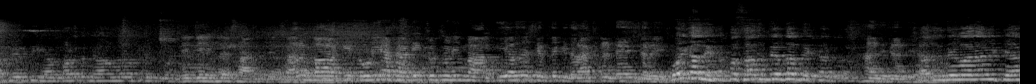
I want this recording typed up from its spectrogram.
ਆਪਣੇ ਧੀਆਂ ਪੜ੍ਹਨ ਗਾਂ ਉਹਨਾਂ ਦਾ ਜੀ ਜੀ ਜੀ ਸਾਥ ਦੇ। ਸਰ ਮਾਲਕੀ ਥੋੜੀ ਆ ਸਾਡੀ ਥੋੜੀ ਥੋੜੀ ਮਾਲਕੀ ਆ ਉਹਦੇ ਸਿਰ ਤੇ ਰੱਖਣ ਦੇ ਕਰੇ ਕੋਈ ਗੱਲ ਨਹੀਂ ਆਪਾਂ ਸਾਧਨ ਦੇਵ ਦਾ ਦੇਖਾਂਗੇ। ਹਾਂਜੀ ਹਾਂਜੀ। ਸਾਧਨ ਦੇਵ ਵਾਲਿਆਂ ਵੀ ਕਿਹਾ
